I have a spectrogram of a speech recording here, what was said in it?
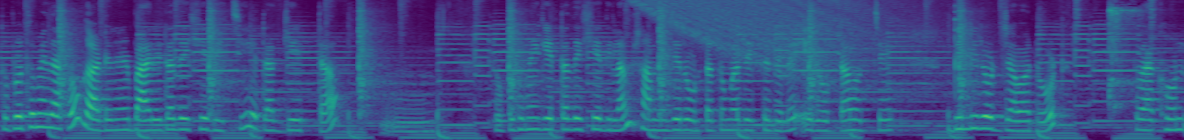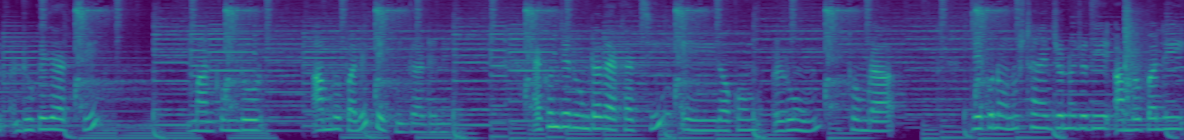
তো প্রথমে দেখো গার্ডেনের বাইরেটা দেখিয়ে দিচ্ছি, এটা গেটটা তো প্রথমে গেটটা দেখিয়ে দিলাম, সামনে যে রোডটা তোমরা দেখতে পেলে, এই রোডটা হচ্ছে দিল্লি রোড যাওয়ার রোড তো এখন ঢুকে যাচ্ছি মানকুণ্ডুর আম্রপালি পিকনিক গার্ডেনে এখন যে রুমটা দেখাচ্ছি, এই রকম রুম তোমরা যে কোনো অনুষ্ঠানের জন্য যদি আম্রপালি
